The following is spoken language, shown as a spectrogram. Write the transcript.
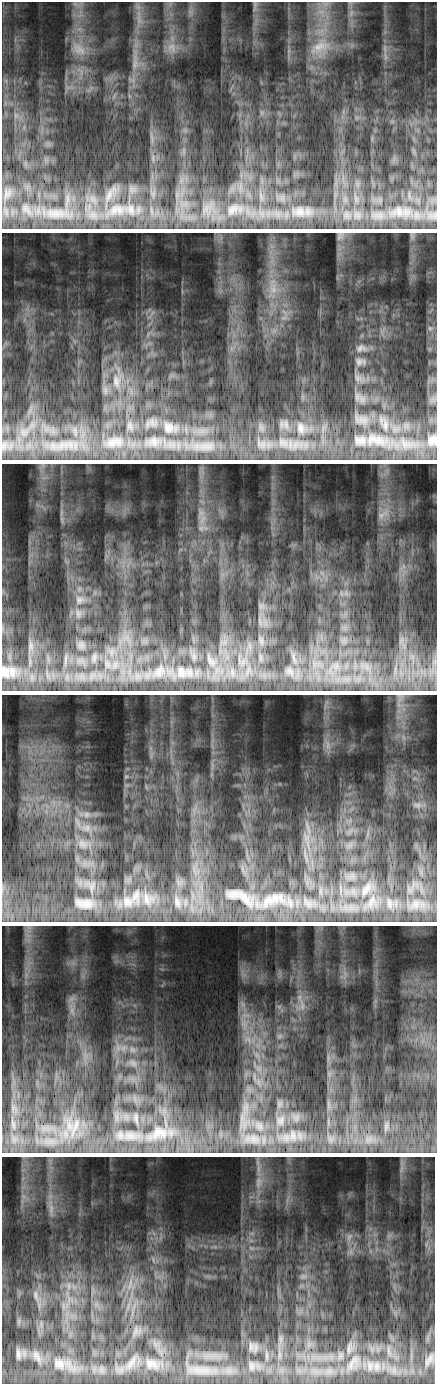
dekabrın 5-i idi bir status yazdım ki, Azərbaycan kişisi, Azərbaycan qadını deyə öyünürük, amma ortaya qoyduğumuz bir şey yoxdur. İstifadə etdiyimiz ən bəsit cihazı belə, nə bilim, digər şeyləri belə başqa ölkələrin qadın və kişiləri edir. Belə bir fikir paylaşdım. Yəni dedim bu pafosu qırağa qoyub təhsilə fokuslanmalıyıq. Bu qənaətdə bir status yazmışdım. Bu statusun altına bir Facebook dostlarımdan biri girib yazdı ki,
